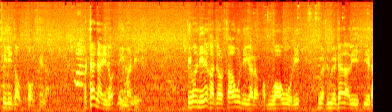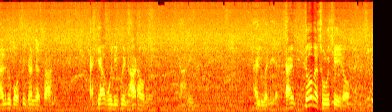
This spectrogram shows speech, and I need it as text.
စိတ်လေးတော့ပုံစင်းတာမတက်နိုင်ရင်တော့အိမ်မှာနေတယ်အိမ်မှာနေတဲ့ခါကျတော့စားဖို့နေရတော့မပူအောင်ဘူးလေသူကလူရတန်းလာလေးရှိရဒါလေးပဲပေါ့စိတ်ချမ်းသက်စားနေအတရားကိုလေးခွင့်နားထောင်နေ ဒါလေးအဲ့လိုပဲနေရဒါပြောမယ်ဆိုလို့ရှိရင်တော့ဒ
